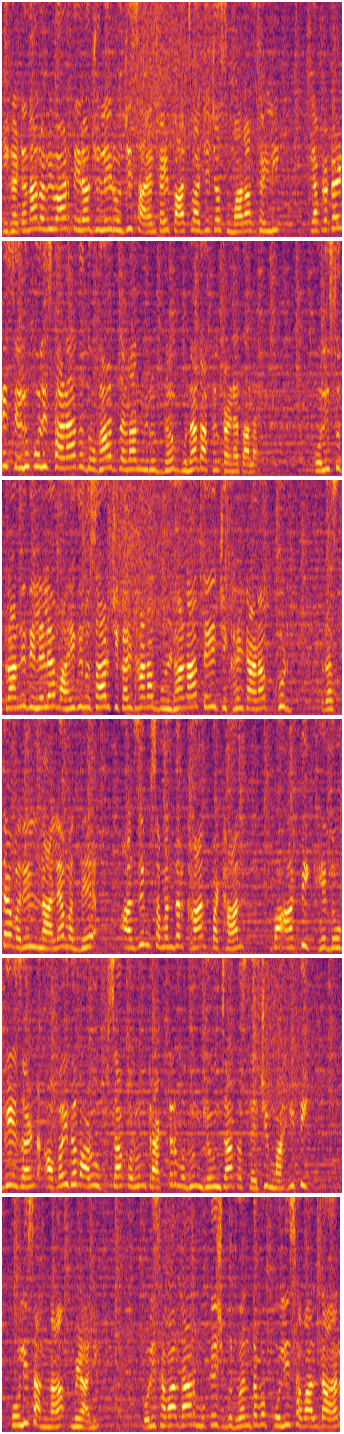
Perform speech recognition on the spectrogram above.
ही घटना रविवार तेरा जुलै रोजी सायंकाळी पाच वाजेच्या सुमारास घडली. या प्रकरणी सेलू पोलीस ठाण्यात दोघाच जणांविरुद्ध गुन्हा दाखल करण्यात आलाय पोलीस सूत्रांनी दिलेल्या माहितीनुसार चिकलठाणा बुलढाणा ते चिखलठाणा खुर्द रस्त्यावरील नाल्यामध्ये आझिम समंदर खान पठाण व आतिक हे दोघे जण अवैध वाळू उपसा करून ट्रॅक्टरमधून घेऊन जात असल्याची माहिती पोलिसांना मिळाली. पोलीस हवालदार मुकेश बुधवंत व पोलीस हवालदार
